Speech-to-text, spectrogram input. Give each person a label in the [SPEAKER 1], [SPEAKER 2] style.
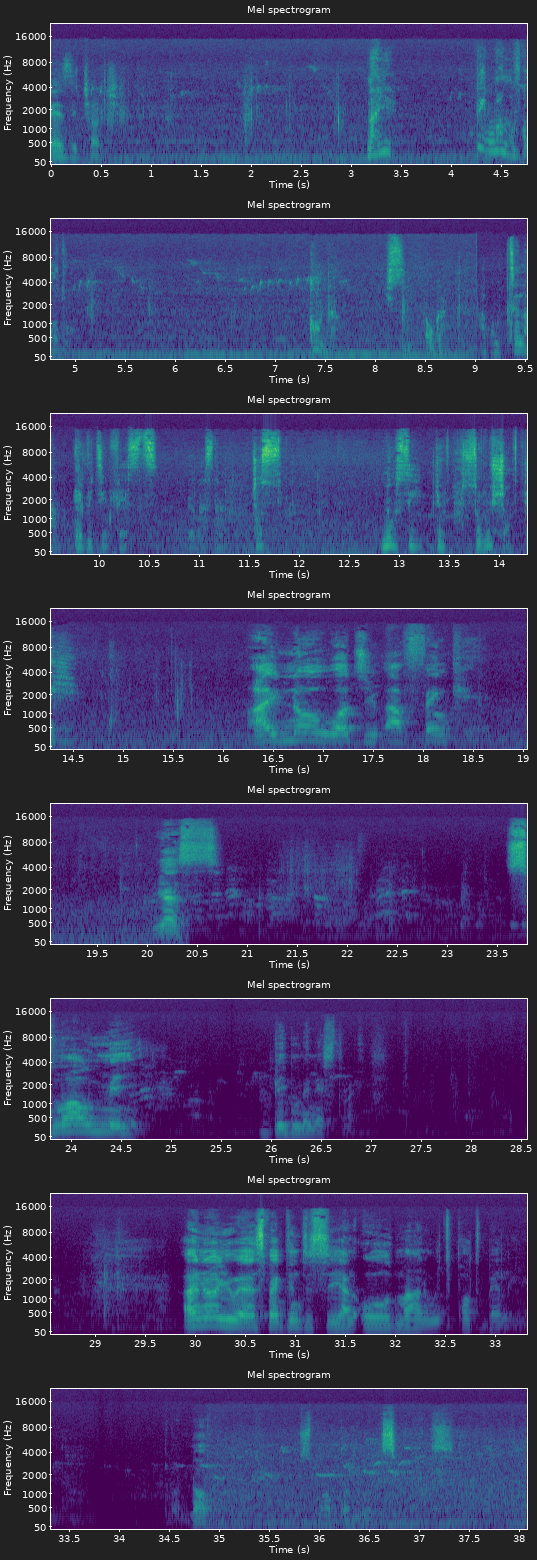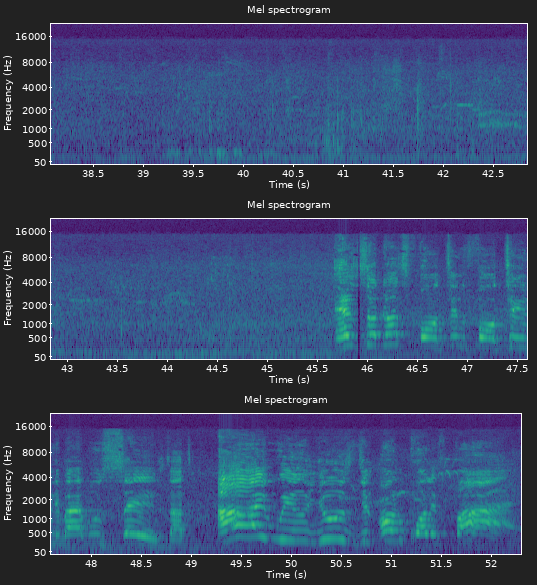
[SPEAKER 1] Where's the church?
[SPEAKER 2] Now here, big man of God. Come down. You see, Oga, I go tell him everything first. You understand? Just no see your solution there.
[SPEAKER 3] I know what you are thinking. Yes. Small me, big ministry. I know you were expecting to see an old man with pot belly. But no, small body be serious. Exodus 14 14, the Bible says that I will use the unqualified.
